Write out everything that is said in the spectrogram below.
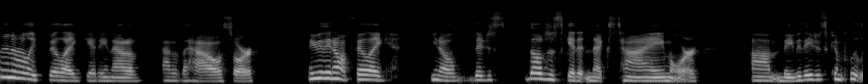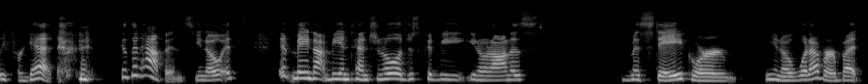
I don't really feel like getting out of, out of the house. Or maybe they don't feel like, you know, they just, they'll just get it next time. Or um, maybe they just completely forget because it happens, you know, it's, it may not be intentional. It just could be, you know, an honest mistake or, you know, whatever. But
